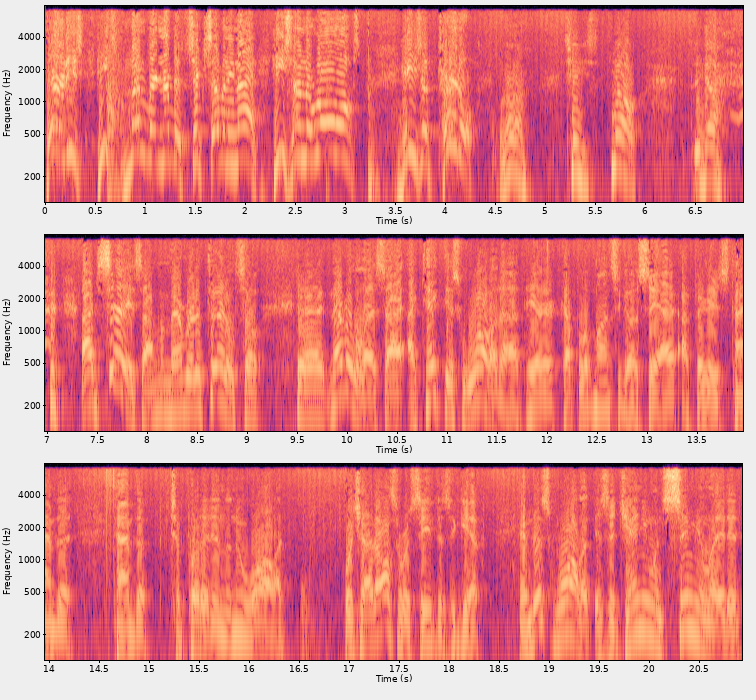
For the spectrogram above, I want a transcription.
There it is. He's member number 679. He's on the rolls. He's a turtle. Well, jeez, no. You know, I'm serious. I'm a member of the Turtle. So, uh, nevertheless, I, I take this wallet out there a couple of months ago. See, I, I figured it's time to time to to put it in the new wallet, which I'd also received as a gift. And this wallet is a genuine simulated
